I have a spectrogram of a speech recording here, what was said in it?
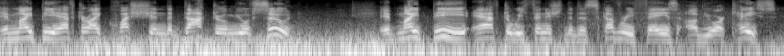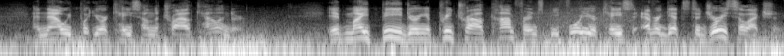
It might be after I question the doctor whom you have sued. It might be after we finish the discovery phase of your case and now we put your case on the trial calendar. It might be during a pretrial conference before your case ever gets to jury selection.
